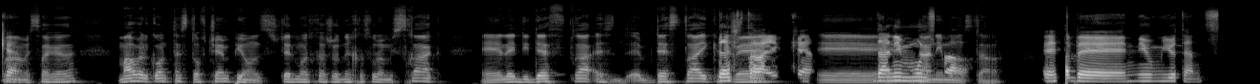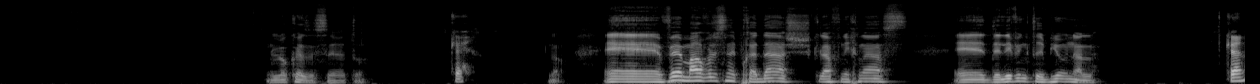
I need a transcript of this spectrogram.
כן. במשחק הזה. Marvel Contest of Champions, שתי דמויות חדשות נכנסו למשחק. Lady Deathstrike Death Strike, כן. Moonstar. הייתה ב New Mutants. לא כזה סרט טוב. כן. לא. אה, ו Marvel Snap חדש, קלף נכנס. אה, The Living Tribunal. כן.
